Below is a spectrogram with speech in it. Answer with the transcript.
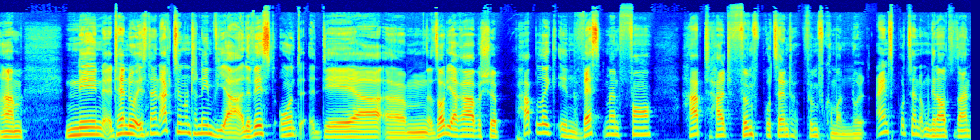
Ähm, Nintendo ist ein Aktienunternehmen, wie ihr alle wisst, und der ähm, saudi-arabische Public Investment Fonds hat halt 5%, 5,01% um genau zu sein,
